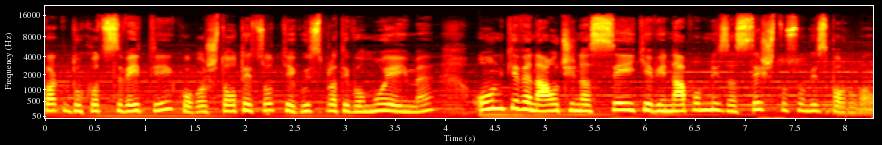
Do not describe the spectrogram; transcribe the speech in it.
пак, Духот Свети, кого што Отецот ќе го испрати во моје име, Он ќе ве научи на се и ќе ви напомни за се што сум ви зборувал.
